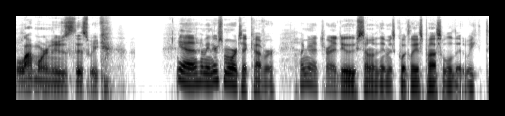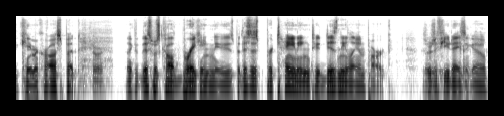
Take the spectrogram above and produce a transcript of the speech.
A lot more news this week. yeah, I mean, there's more to cover. I'm gonna try to do some of them as quickly as possible that we came across, but Sure. like this was called breaking news, but this is pertaining to Disneyland Park. This was a few days Okay. ago.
